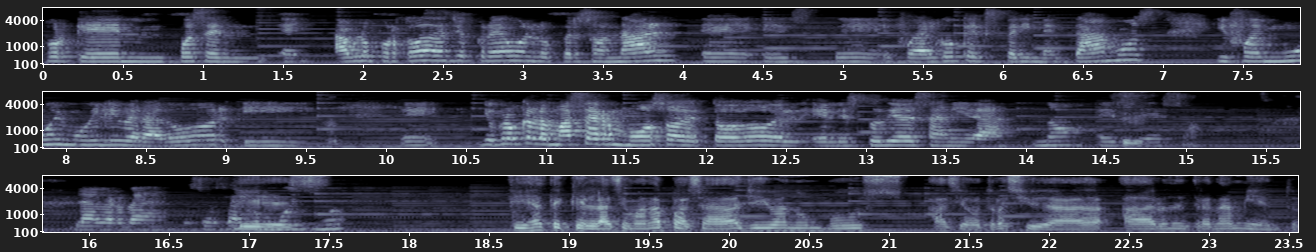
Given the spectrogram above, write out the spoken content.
porque pues hablo por todas, yo creo, en lo personal, eh, este, fue algo que experimentamos y fue muy, muy liberador y eh, yo creo que lo más hermoso de todo el, estudio de sanidad, ¿no? Es eso, la verdad. Fíjate que la semana pasada yo iba en un bus hacia otra ciudad a dar un entrenamiento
